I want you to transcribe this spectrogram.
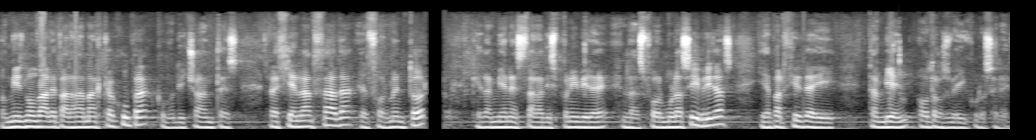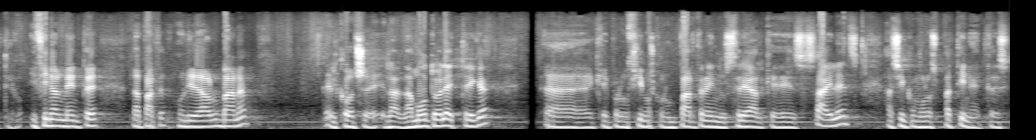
Lo mismo vale para la marca Cupra, como he dicho antes, recién lanzada, el Formentor, que también estará disponible en las fórmulas híbridas y a partir de ahí también otros vehículos eléctricos. Y finalmente la parte de movilidad urbana, el coche, la, la moto eléctrica, eh, que producimos con un partner industrial que es Silence, así como los patinetes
